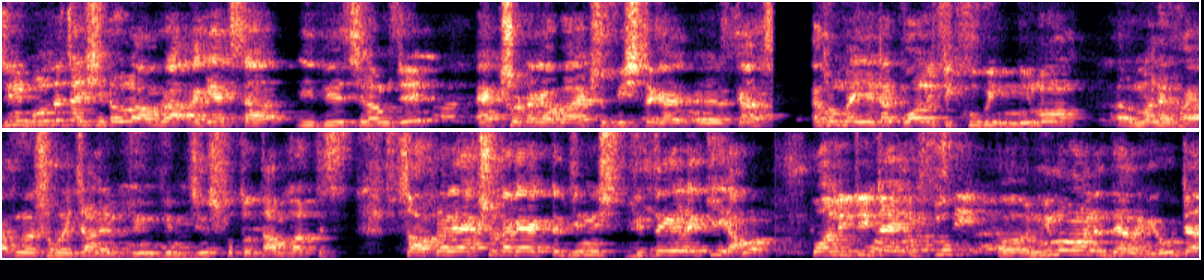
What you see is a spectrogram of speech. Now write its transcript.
জিনিস বলতে চাই সেটা হলো আমরা আগে একটা ই দিয়েছিলাম যে একশো টাকা বা একশো বিশ আহ, কাজ। এখন ভাই এটা কোয়ালিটি খুবই নিম্ন মানের হয়। আপনারা সবাই জানেন দিন দিন জিনিসপত্র দাম বাড়তেছে। তো আপনার একশো টাকা একটা জিনিস দিতে গেলে কি আমার কোয়ালিটিটা একটু নিম্নমানের দেওয়া লাগে। ওইটা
